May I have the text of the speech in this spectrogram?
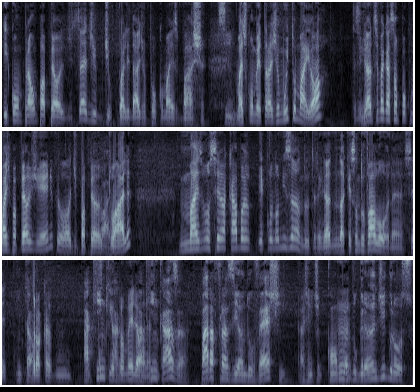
e comprar um papel de, de, de qualidade um pouco mais baixa, Sim. mas com metragem muito maior, tá Sim. ligado? Você vai gastar um pouco mais de papel higiênico ou de papel Toalha. toalha. mas você acaba economizando, tá ligado? Na questão do valor, né? Você Então, troca um aqui, em, pouquinho a- pro melhor, aqui né? em casa, parafraseando o Veste, a gente compra Hum. do grande e grosso.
